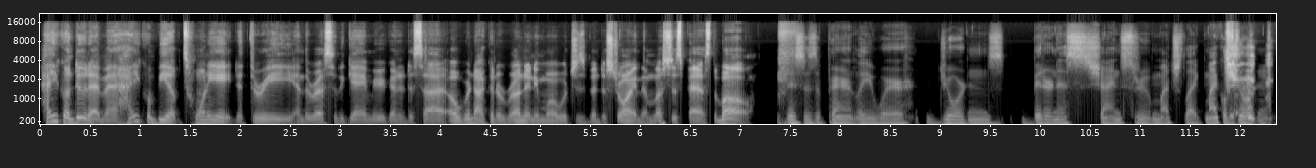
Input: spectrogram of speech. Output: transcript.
How you gonna do that, man? How you gonna be up 28 to 3 and the rest of the game you're gonna decide, oh, we're not gonna run anymore, which has been destroying them. Let's just pass the ball. this is apparently where Jordan's bitterness shines through, much like Michael Jordan.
